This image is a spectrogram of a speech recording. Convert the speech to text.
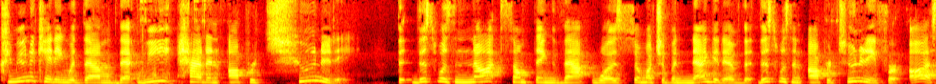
communicating with them that we had an opportunity that this was not something that was so much of a negative, that this was an opportunity for us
